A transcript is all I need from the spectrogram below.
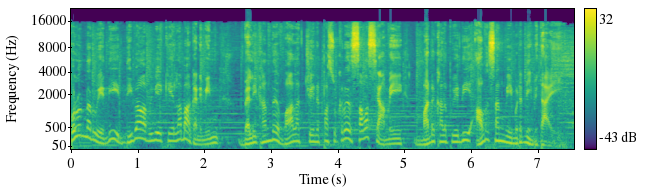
පොළොන්නරුවේදී දිවා විවේකය ලබා ගනිමින් වැලිකන්ද වාලච්චේන පසුකර සවස්යාමේ මඩකලපුයේදී අවසන්වීමට නිමිතයි.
